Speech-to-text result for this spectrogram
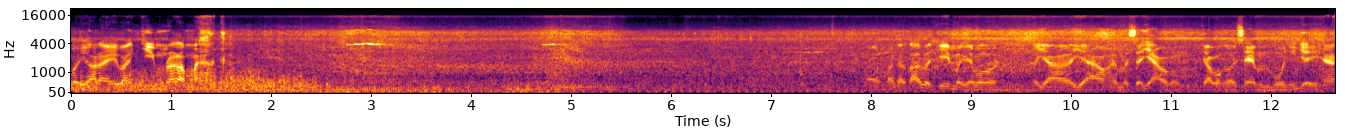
vì ở đây bán chim rất là mát. Rồi, mình đã tới về chim rồi nha mọi người. Bây giờ vào thì mình sẽ vào cho mọi người xem mình mua những gì ha.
